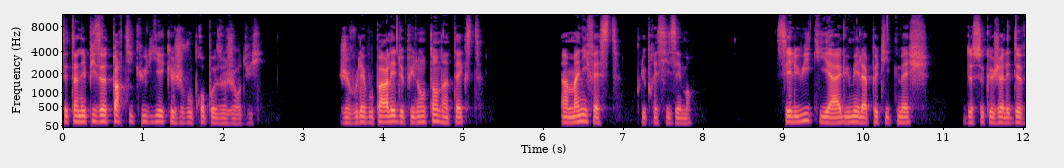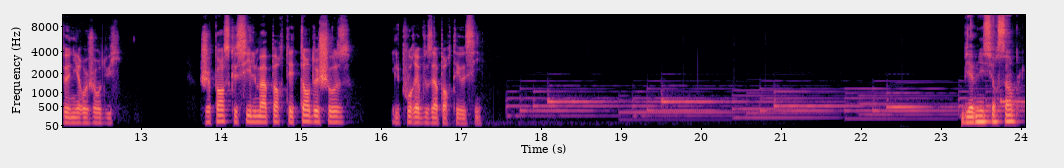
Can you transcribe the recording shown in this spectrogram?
C'est un épisode particulier que je vous propose aujourd'hui. Je voulais vous parler depuis longtemps d'un texte, un manifeste plus précisément. C'est lui qui a allumé la petite mèche de ce que j'allais devenir aujourd'hui. Je pense que s'il m'a apporté tant de choses, il pourrait vous apporter aussi. Bienvenue sur Simple,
